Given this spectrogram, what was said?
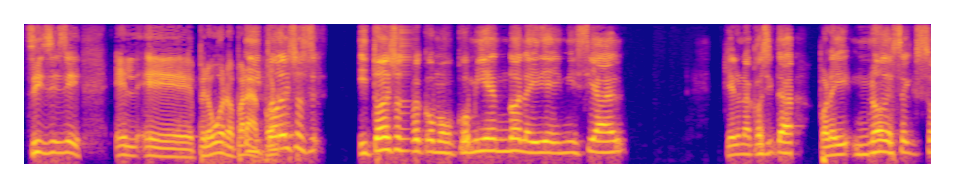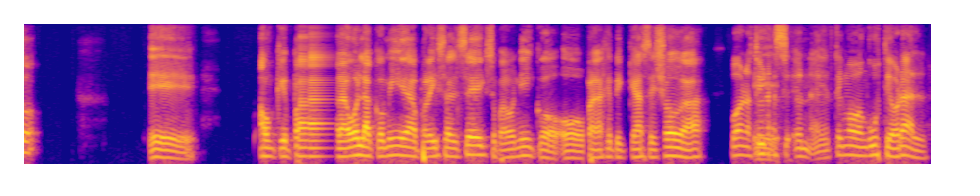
Sí, sí, sí. El, eh, pero bueno, pará. y, por- todo eso se, y todo eso fue como comiendo la idea inicial, que era una cosita por ahí no de sexo. eh, aunque para vos la comida por ahí sea el sexo, para vos Nico, o para la gente que hace yoga, bueno, estoy eh, una- eh, tengo angustia oral.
